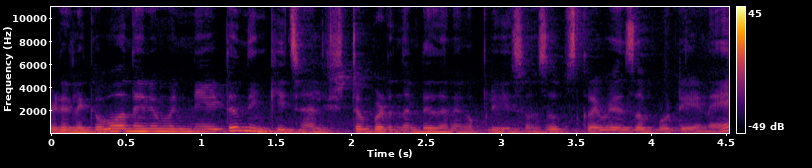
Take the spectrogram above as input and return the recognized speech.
വീട്ടിലേക്ക് പോകുന്നതിന് മുന്നേ ആയിട്ട് നിങ്ങൾക്ക് ഈ ചാനൽ ഇഷ്ടപ്പെടുന്നുണ്ട് എന്നുണ്ടെങ്കിൽ പ്ലീസ് ഒന്ന് സബ്സ്ക്രൈബ് ചെയ്ത് സപ്പോർട്ട് ചെയ്യണേ.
